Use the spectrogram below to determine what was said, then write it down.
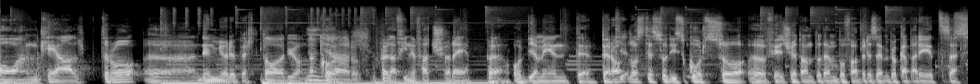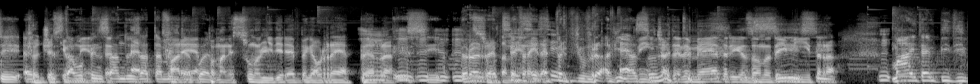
ho anche altro eh, nel mio repertorio, d'accordo? Chiaro. Poi alla fine faccio rap, ovviamente, però Chi- lo stesso discorso eh, fece tanto tempo fa, per esempio, Caparezza. Sì, che eh, stavo pensando eh, esattamente fa a rap, quello. ma nessuno gli direbbe che è un rapper. Mm, Eh, sì, mm, mm, però il rap è tra i rapper sì. più bravi in Eh, assoluto. minchia, delle metriche sono dei Sì, mitra. sì. Ma ai tempi di,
